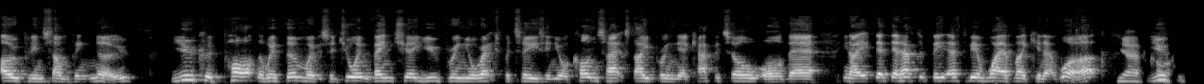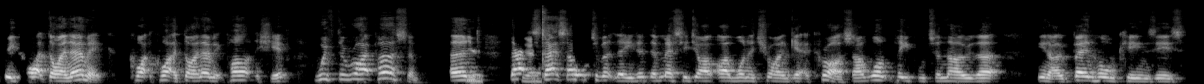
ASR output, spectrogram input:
opening something new, you could partner with them, whether it's a joint venture, you bring your expertise and your contacts, they bring their capital or their, you know, there'd have to be there have to be a way of making that work. Yeah, you could be quite dynamic, quite quite a dynamic partnership with the right person. And yeah. that's yeah. that's ultimately the, the message I, I want to try and get across. I want people to know that you know, Ben Hawkins is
